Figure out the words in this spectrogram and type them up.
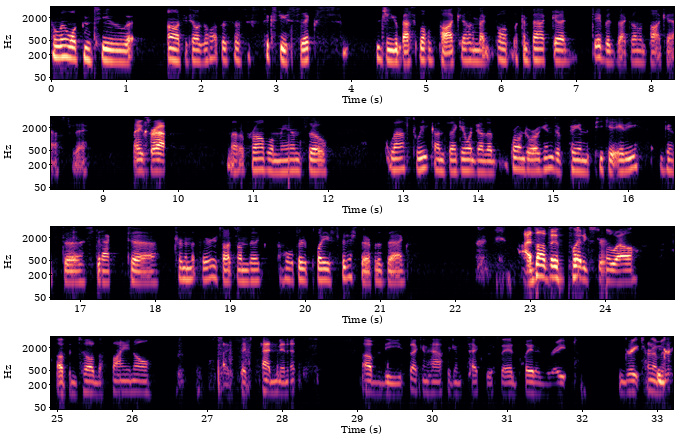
Hello, welcome to Honestly Tales All, episode 66, GU Basketball Podcast. Welcome back, welcome back uh, David's back on the podcast today. Thanks for having Not a problem, man. So, last week, Gonzaga went down to Portland, Oregon to play in the PK80 against a stacked uh, tournament there. Your thoughts on the whole third place finish there for the Zags? I thought they played extremely well up until the final, I'd say, 10 minutes of the second half against Texas. They had played a great, great tournament.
